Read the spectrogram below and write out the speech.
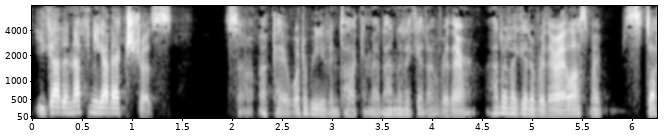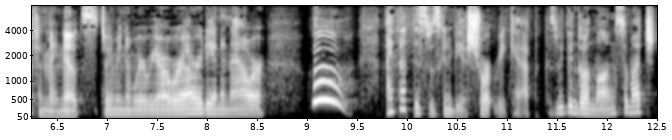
you got enough and you got extras. So, okay, what are we even talking about? How did I get over there? How did I get over there? I lost my stuff in my notes. Don't even know where we are. We're already in an hour. Woo! I thought this was going to be a short recap because we've been going long so much.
